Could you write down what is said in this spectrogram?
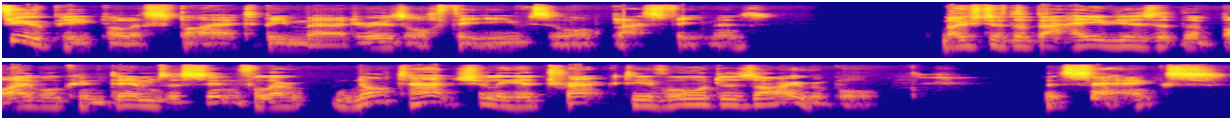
Few people aspire to be murderers or thieves or blasphemers. Most of the behaviors that the Bible condemns as sinful are not actually attractive or desirable. But sex,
